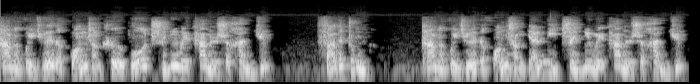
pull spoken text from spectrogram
他们会觉得皇上刻薄，是因为他们是汉军；罚的重，他们会觉得皇上严厉，是因为他们是汉军。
